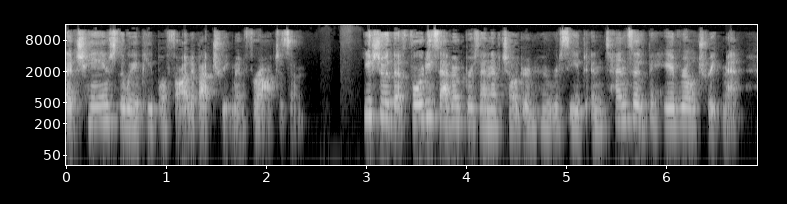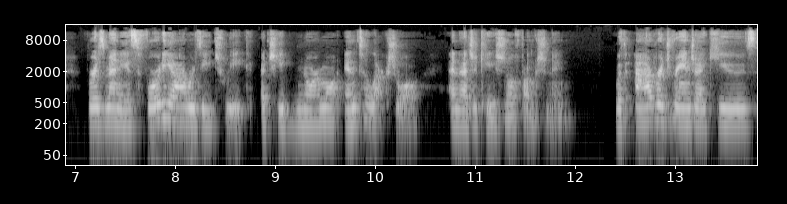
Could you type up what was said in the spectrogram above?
that changed the way people thought about treatment for autism. He showed that 47% of children who received intensive behavioral treatment for as many as 40 hours each week achieved normal intellectual and educational functioning, with average range IQs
